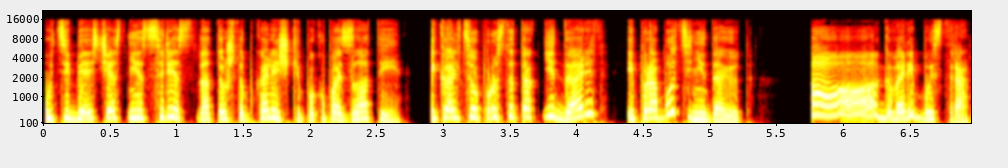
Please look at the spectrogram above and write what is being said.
У тебя сейчас нет средств на то, чтобы колечки покупать золотые. И кольцо просто так не дарит, и по работе не дают а, говори быстро!»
